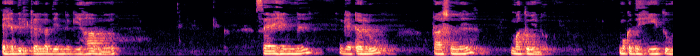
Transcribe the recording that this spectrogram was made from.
පැහැදිලි කරලා දෙන්න ගියාම සෑහෙන්න ගැටලු ප්‍රශ්න මතුවෙනවා. මොකද හේතුව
